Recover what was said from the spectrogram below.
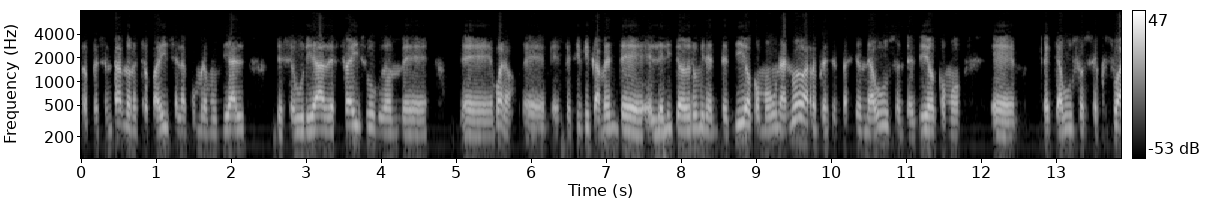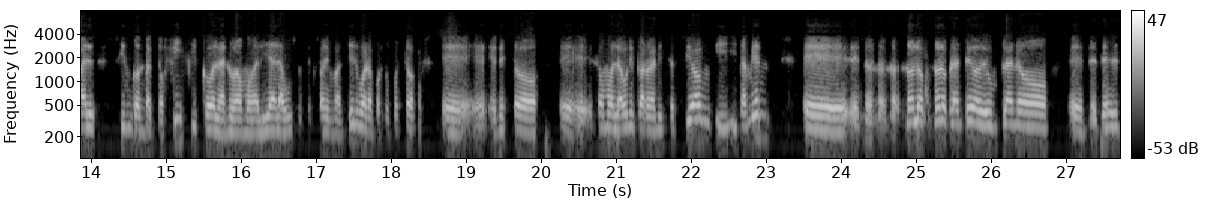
representando a nuestro país en la Cumbre Mundial de Seguridad de Facebook, donde, eh, bueno, eh, específicamente el delito de grooming entendido como una nueva representación de abuso, entendido como este abuso sexual sin contacto físico, la nueva modalidad del abuso sexual infantil. Bueno, por supuesto, eh, en esto eh, somos la única organización y, también eh, no, no, no, lo, no lo planteo de un plano, desde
